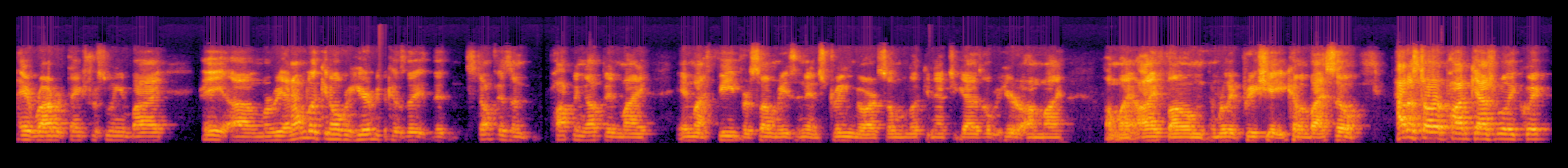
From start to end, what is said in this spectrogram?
Hey, Robert, thanks for swinging by. Hey, uh, Maria, and I'm looking over here because the, the stuff isn't popping up in my in my feed for some reason in StreamYard. So I'm looking at you guys over here on my on my iPhone. I really appreciate you coming by. So, how to start a podcast really quick.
